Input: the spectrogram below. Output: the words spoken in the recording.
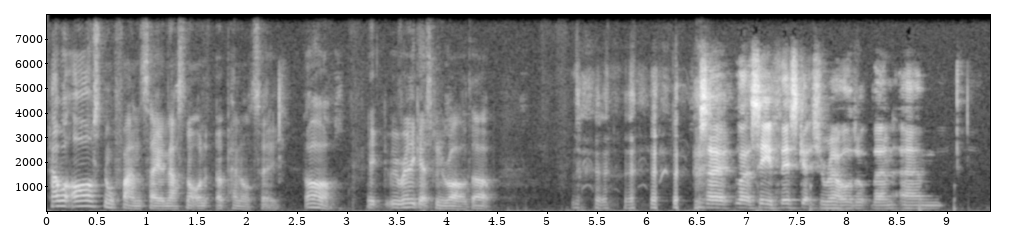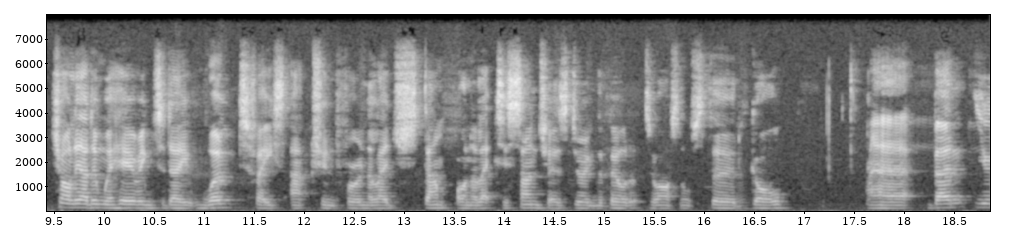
How are Arsenal fans saying that's not a penalty? Oh, it, it really gets me riled up. So let's see if this gets you riled up then. Um, Charlie Adam, we're hearing today, won't face action for an alleged stamp on Alexis Sanchez during the build up to Arsenal's third goal. Uh, ben, you,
